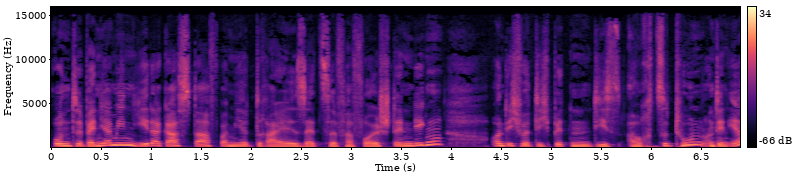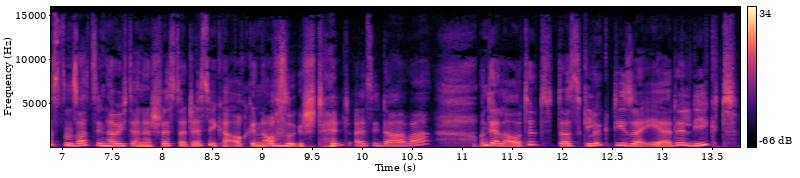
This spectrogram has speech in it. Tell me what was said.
Und Benjamin, jeder Gast darf bei mir drei Sätze vervollständigen. Und ich würde dich bitten, dies auch zu tun. Und den ersten Satz, den habe ich deiner Schwester Jessica auch genauso gestellt, als sie da war. Und der lautet, das Glück dieser Erde liegt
